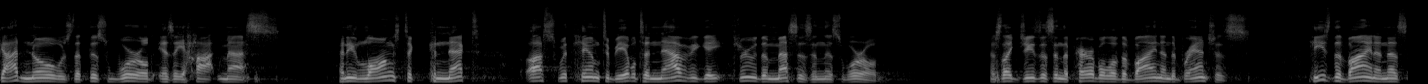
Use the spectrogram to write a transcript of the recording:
God knows that this world is a hot mess, and He longs to connect us with Him to be able to navigate through the messes in this world. It's like Jesus in the parable of the vine and the branches. He's the vine, and as,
